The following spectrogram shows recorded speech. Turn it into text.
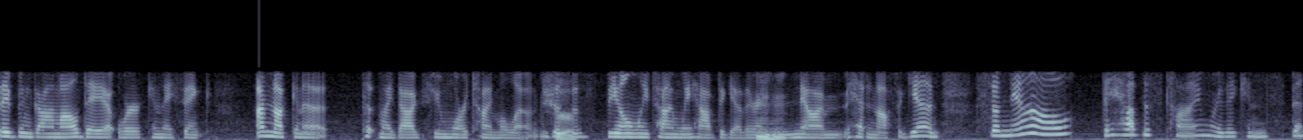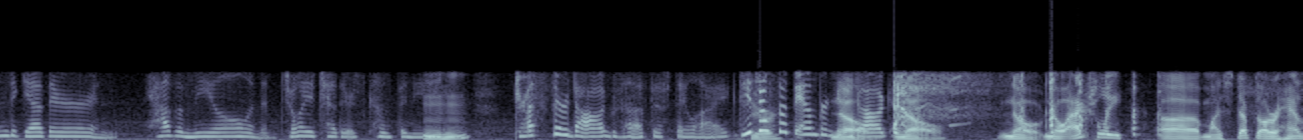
They've been gone all day at work and they think, I'm not going to put my dog through more time alone. Sure. This is the only time we have together and Mhm. now I'm heading off again. So now they have this time where they can spend together and have a meal and enjoy each other's company. Mhm. Dress their dogs up if they like. Do you Sure. dress up Amber No, Dog? no, no, no. Actually, uh, my stepdaughter has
